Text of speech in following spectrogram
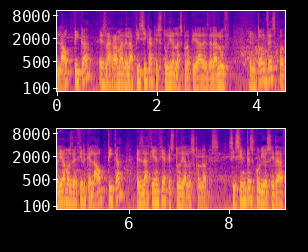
La óptica es la rama de la física que estudia las propiedades de la luz. Entonces, podríamos decir que la óptica es la ciencia que estudia los colores. Si sientes curiosidad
